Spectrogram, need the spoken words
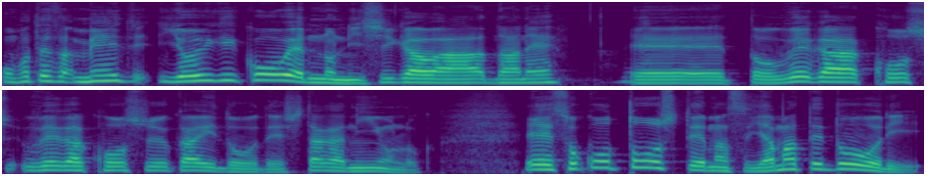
表さん明治代々木公園の西側だねえー、と上が甲州上が甲州街道で下が246、えー、そこを通してます山手通り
